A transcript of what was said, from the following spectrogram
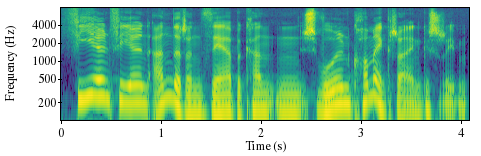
vielen, vielen anderen sehr bekannten schwulen Comic-Reihen geschrieben.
